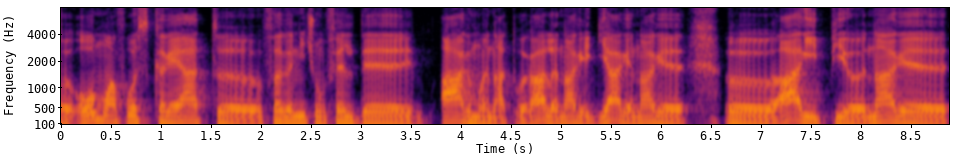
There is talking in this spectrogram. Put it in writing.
uh, omul a fost creat Uh, fără niciun fel de armă naturală, n-are gheare, n-are uh, aripi, uh, n-are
